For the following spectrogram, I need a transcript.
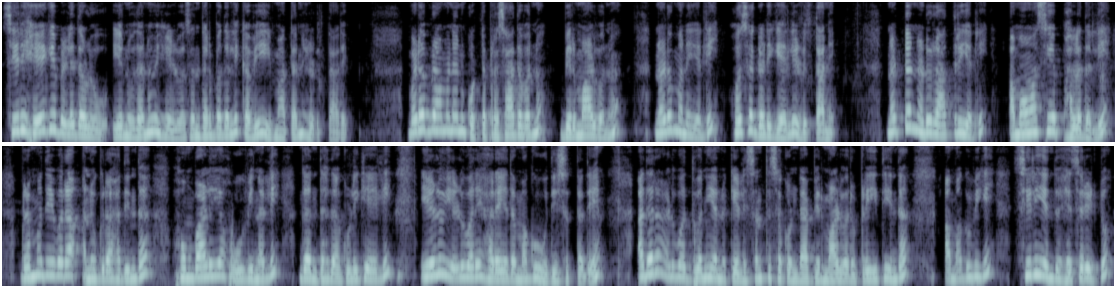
ಸಿರಿ ಹೇಗೆ ಬೆಳೆದಳು ಎನ್ನುವುದನ್ನು ಹೇಳುವ ಸಂದರ್ಭದಲ್ಲಿ ಕವಿ ಈ ಮಾತನ್ನು ಹೇಳುತ್ತಾರೆ. ಬಡಬ್ರಾಹ್ಮಣನು ಕೊಟ್ಟ ಪ್ರಸಾದವನ್ನು, ಬಿರ್ಮಾಳ್ವನು ನಡುಮನೆಯಲ್ಲಿ ಹೊಸ ಗಡಿಗೆಯಲ್ಲಿ ಇಡುತ್ತಾನೆ. ನಟ್ಟ ನಡು ಅಮಾವಾಸ್ಯೆಯ ಫಲದಲ್ಲಿ ಬ್ರಹ್ಮದೇವರ ಅನುಗ್ರಹದಿಂದ ಹೊಂಬಾಳೆಯ ಹೂವಿನಲ್ಲಿ ಗಂಧದ ಗುಳಿಗೆಯಲ್ಲಿ ಏಳು ಏಳುವರೆ ಹರೆಯದ ಮಗು ಉದಿಸುತ್ತದೆ. ಅದರ ಅಳುವ ಧ್ವನಿಯನ್ನು ಕೇಳಿ ಸಂತಸಗೊಂಡ ಬಿರ್ಮಾಳ್ವರು ಪ್ರೀತಿಯಿಂದ ಆ ಮಗುವಿಗೆ ಸಿರಿ ಎಂದು ಹೆಸರಿಟ್ಟು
